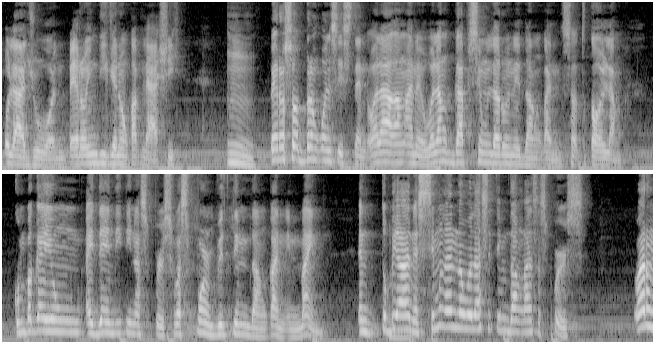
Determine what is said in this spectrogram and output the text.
Olajuwon pero hindi ganun ka-flashy. Mm. Pero sobrang consistent. Wala kang ano, walang gaps yung laro ni Duncan sa totoo lang. Kumbaga yung identity na Spurs was formed with Tim Duncan in mind. And to be honest, simulan na wala si Tim Duncan sa Spurs, parang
